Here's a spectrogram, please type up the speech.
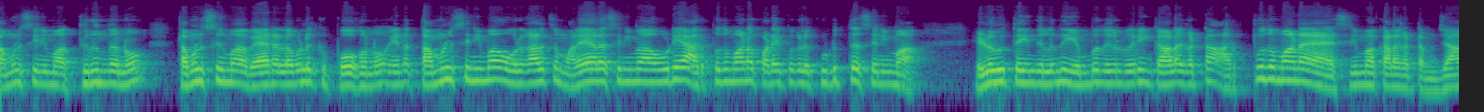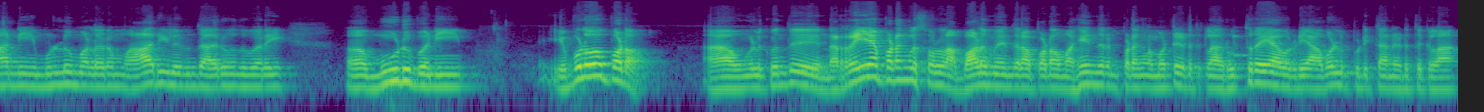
தமிழ் சினிமா திருந்தணும் தமிழ் சினிமா வேற லெவலுக்கு போகணும். ஏன்னா தமிழ் சினிமா ஒரு காலத்து மலையாள சினிமாவுடைய அற்புதமான படைப்புகளை கொடுத்த சினிமா. எழுபத்தைந்துலேருந்து எண்பதுகள் வரையும் காலகட்டம் அற்புதமான சினிமா காலகட்டம். ஜானி முள்ளு மலரும் ஆறிலிருந்து அறுபது வரை மூடுபனி எவ்வளோ படம்? உங்களுக்கு வந்து நிறைய படங்களை சொல்லலாம். பாலுமகேந்திரா படம் மகேந்திரன் படங்களை மட்டும் எடுத்துக்கலாம். ருத்ரையா அவருடைய அவள் பிடித்தான் எடுத்துக்கலாம்.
